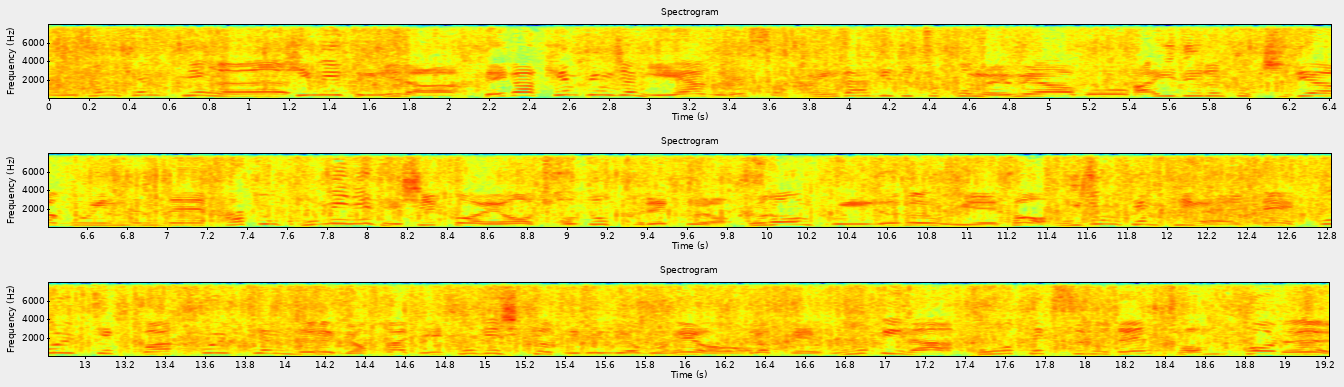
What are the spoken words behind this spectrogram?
요즘 듭니다. 내가 캠핑장 예약을 했어. 안 가기도 조금 애매하고 아이들은 또 기대하고 있는데 아좀 고민이 되실 거예요. 저도 그랬고요. 그런 분들을 위해서 우중 캠핑할 때 꿀팁과 꿀템들을 몇 가지 소개시켜 드리려고 해요. 이렇게 우비나 고어텍스로 된 점퍼를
